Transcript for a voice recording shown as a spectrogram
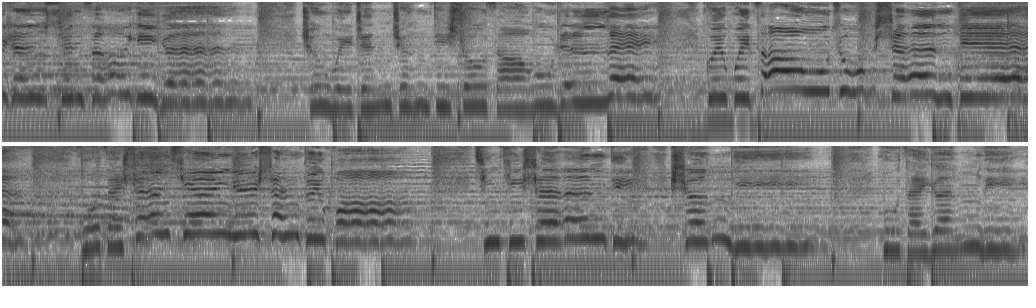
人选择意愿，成为真正的受造人类，归回造物主身边。我在身前与神对话，倾听神的声音，不再远离，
